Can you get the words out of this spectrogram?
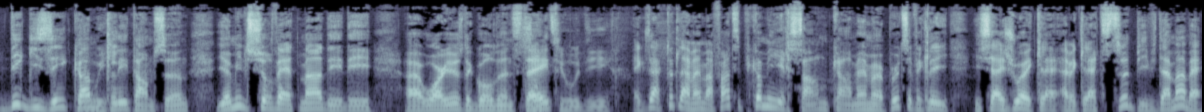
déguisé comme oui. Clay Thompson. Il a mis le survêtement des, des euh, Warriors de Golden Son State. petit hoodie. Exact, toute la même affaire. Puis comme il ressemble quand même un peu, tu sais, fait que là, il, il s'ajoute avec la- avec l'attitude. Puis évidemment, ben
